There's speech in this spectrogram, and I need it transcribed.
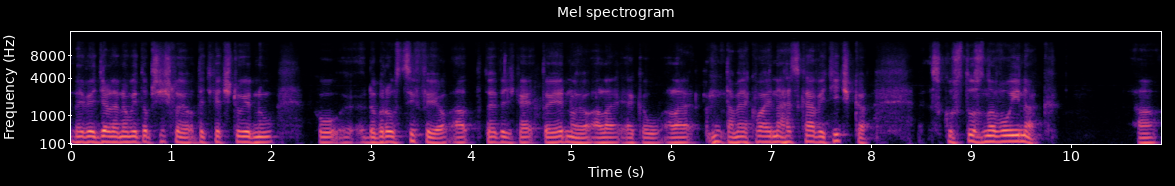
nevěděl, jenom mi to přišlo. Jo. Teďka čtu jednu eh, dobrou sci-fi, jo, a to je teďka, to je jedno, jo, ale, jakou, ale tam je taková jedna hezká větička. Zkus to znovu jinak. A, a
